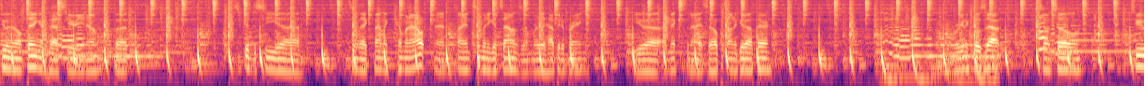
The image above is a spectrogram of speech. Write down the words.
doing their own thing in the past year, you know. But it's good to see uh, some of that finally coming out and find so many good sounds. I'm really happy to bring you uh, a mix tonight, so I hope it sounded good out there. We're gonna close it out. So until two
